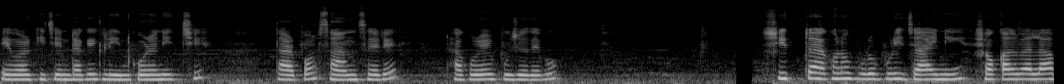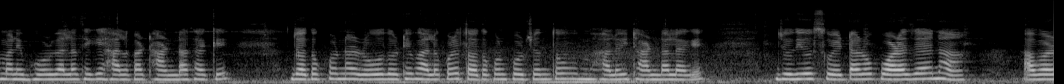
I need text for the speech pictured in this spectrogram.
এবার কিচেনটাকে ক্লিন করে নিচ্ছি। তারপর সান সেরে ঠাকুরের পুজো দেব। শীতটা এখনও পুরোপুরি যায়নি। সকালবেলা মানে ভোরবেলা থেকে হালকা ঠান্ডা থাকে। যতক্ষণ না রোদ ওঠে ভালো করে, ততক্ষণ পর্যন্ত ভালোই ঠান্ডা লাগে। যদিও সোয়েটারও পরা যায় না, আবার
